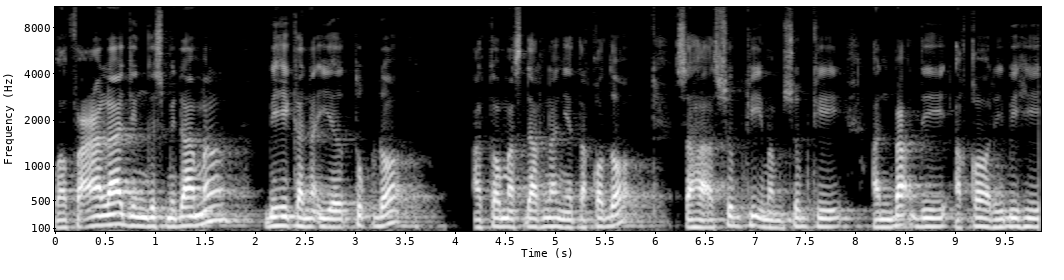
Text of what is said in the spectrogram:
Wa fa'ala jeung geus midamel bihi kana ieu tuqdo atau masdarna nyata qada saha subki imam subki an ba'di aqaribihi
